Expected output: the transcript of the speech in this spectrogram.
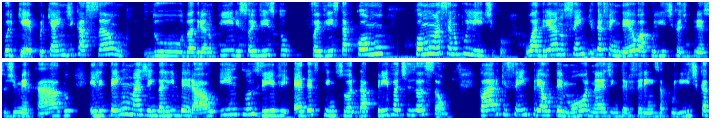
Por quê? Porque a indicação do, do Adriano Pires foi, visto, foi vista como como um aceno político. O Adriano sempre defendeu a política de preços de mercado, ele tem uma agenda liberal e, inclusive, é defensor da privatização. Claro que sempre há o temor né, de interferência política,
